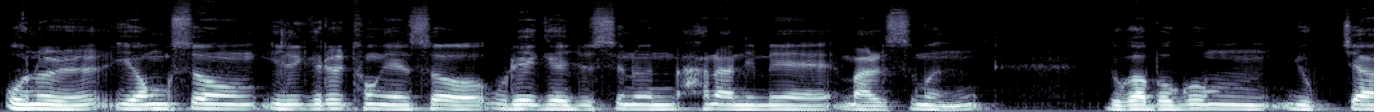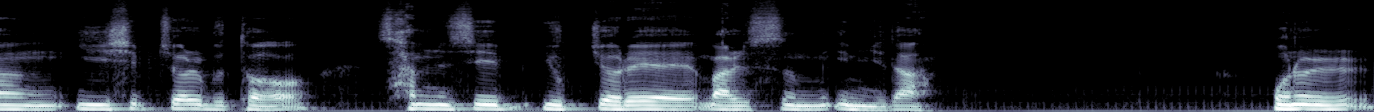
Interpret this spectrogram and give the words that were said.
오늘 영성 일기를 통해서 우리에게 주시는 하나님의 말씀은 누가복음 6장 20절부터 36절의 말씀입니다. 오늘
